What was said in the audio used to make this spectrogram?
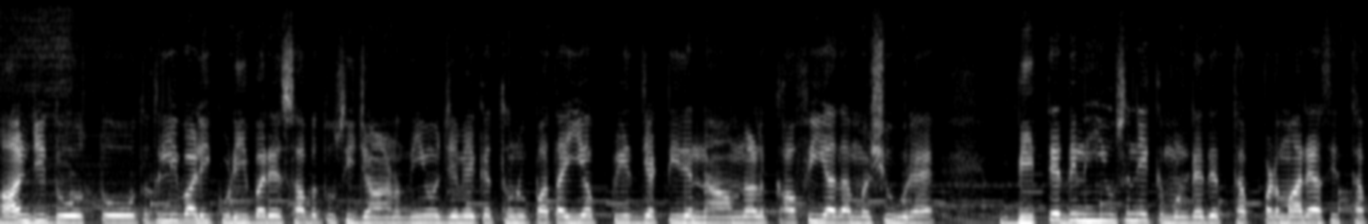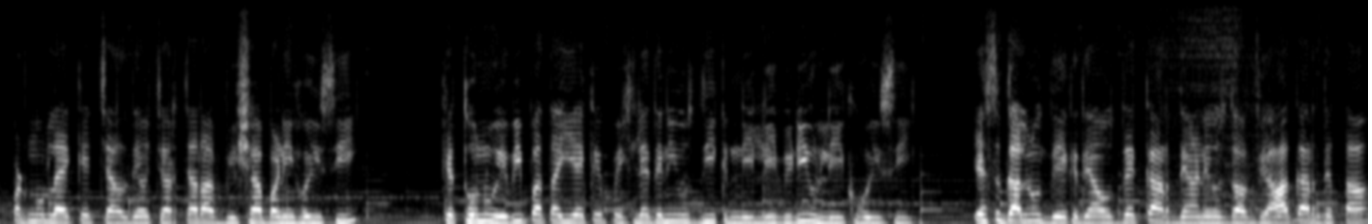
ਹਾਂਜੀ ਦੋਸਤੋ, ਤਤਲੀ ਵਾਲੀ ਕੁੜੀ ਬਾਰੇ ਸਭ ਤੁਸੀਂ ਜਾਣਦੇ ਹੋ, ਜਿਵੇਂ ਕਿ ਤੁਹਾਨੂੰ ਪਤਾ ਹੀ ਆ, ਪ੍ਰੀਤ ਜੱਟੀ ਦੇ ਨਾਮ ਨਾਲ ਕਾਫੀ ਜ਼ਿਆਦਾ ਮਸ਼ਹੂਰ ਹੈ। ਬੀਤੇ ਦਿਨ ਹੀ ਉਸਨੇ ਇੱਕ ਮੁੰਡੇ ਦੇ ਥੱਪੜ ਮਾਰਿਆ ਸੀ। ਥੱਪੜ ਨੂੰ ਲੈ ਕੇ ਚੱਲਦਿਆਂ ਚਰਚਾ ਦਾ ਵਿਸ਼ਾ ਬਣੀ ਹੋਈ ਸੀ ਕਿ ਤੁਹਾਨੂੰ ਇਹ ਵੀ ਪਤਾ ਹੀ ਹੈ ਕਿ ਪਿਛਲੇ ਦਿਨ ਹੀ ਉਸ ਦੀ ਇੱਕ ਨੀਲੀ ਵੀਡੀਓ ਲੀਕ ਹੋਈ ਸੀ। ਇਸ ਗੱਲ ਨੂੰ ਦੇਖਦਿਆਂ ਉਸਦੇ ਘਰਦਿਆਂ ਨੇ ਉਸ ਦਾ ਵਿਆਹ ਕਰ ਦਿੱਤਾ,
